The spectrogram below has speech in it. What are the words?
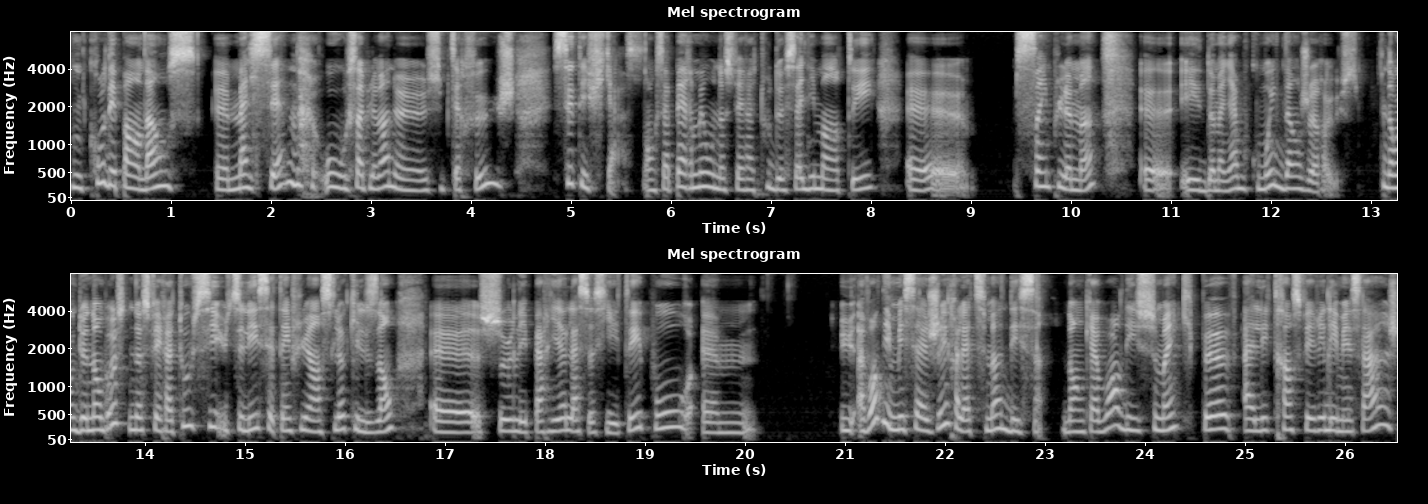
d'une codépendance euh, malsaine ou simplement d'un subterfuge, c'est efficace. Donc, ça permet au Nosferatu de s'alimenter simplement et de manière beaucoup moins dangereuse. Donc, de nombreux Nosferatu aussi utilisent cette influence-là qu'ils ont sur les parias de la société pour avoir des messagers relativement décents. Donc, avoir des humains qui peuvent aller transférer des messages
